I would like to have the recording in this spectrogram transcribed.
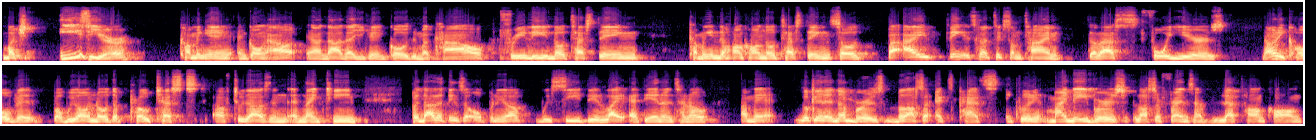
much easier coming in and going out. Uh, now that you can go to Macau freely, no testing, coming into Hong Kong, no testing. So, but I think it's going to take some time. The last four years, not only COVID, but we all know the protests of 2019. But now that things are opening up, we see the light at the end of the tunnel. I mean, looking at the numbers, lots of expats, including my neighbors, lots of friends have left Hong Kong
